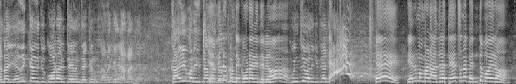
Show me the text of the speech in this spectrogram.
ஏண்டா எதுக்கு எதுக்கு கோடாரி தைலம் தேய்க்கணும்? கணக்கில் ஏதாச்சும் கை வலிக்கு எதுல தாண்டா கொண்டு கோடாரி தெரியும் குஞ்சு வலிக்கு தேய்க்க ஏய் எரும மாடு அதுல தேய்ச்சனா வெந்து போயிரும். ஏ,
